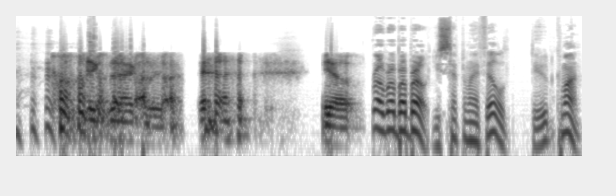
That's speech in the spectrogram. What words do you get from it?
exactly. yeah. Bro, bro, bro, bro, you stepped on my fill, dude. Come on.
